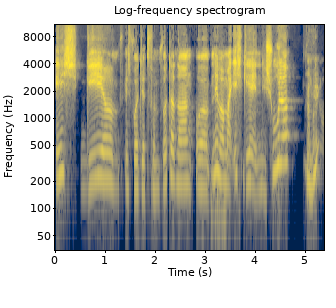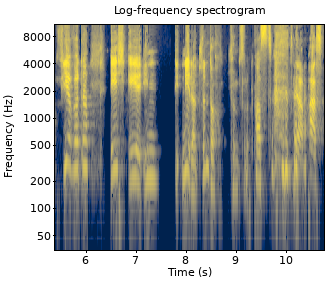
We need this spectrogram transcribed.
ich gehe, ich wollte jetzt fünf Wörter sagen, oder, nehmen wir mal, ich gehe in die Schule, mhm. nur vier Wörter. Ich gehe in die, nee, das sind doch fünf Wörter. Passt. Ja, passt.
